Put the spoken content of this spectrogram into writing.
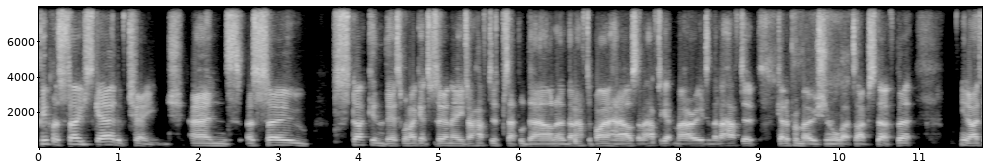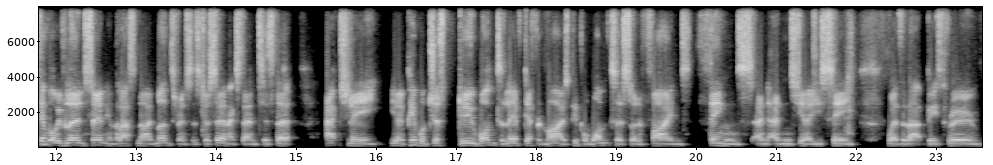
people are so scared of change and are so stuck in this when I get to a certain age, I have to settle down and then I have to buy a house and I have to get married and then I have to get a promotion, all that type of stuff. But, you know, I think what we've learned certainly in the last nine months, for instance, to a certain extent, is that actually, you know, people just do want to live different lives. People want to sort of find things, and and you know, you see whether that be through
